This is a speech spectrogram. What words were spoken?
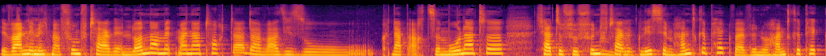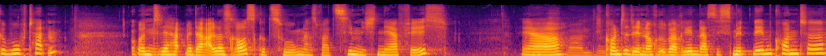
Wir waren nämlich mal fünf Tage in London mit meiner Tochter. Da war sie so knapp 18 Monate. Ich hatte für fünf Tage Gläschen im Handgepäck, weil wir nur Handgepäck gebucht hatten. Und Okay. der hat mir da alles rausgezogen. Das war ziemlich nervig. Ja, Ach, ich konnte den noch überreden, dass ich es mitnehmen konnte.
